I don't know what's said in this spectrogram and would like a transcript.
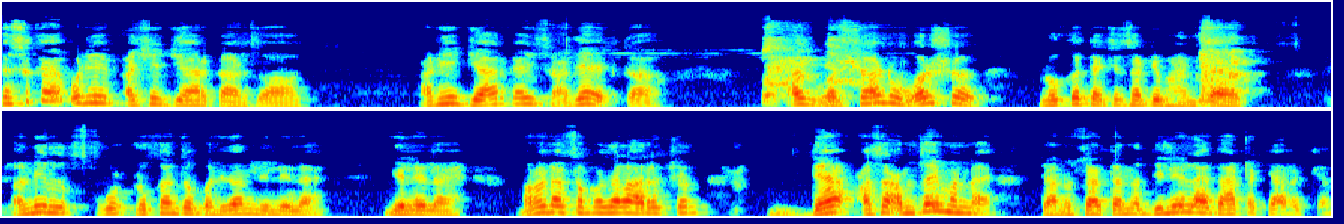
कसं काय आपण हे असे जे आर काढतो आहोत? आणि हे जे आर काही साधे आहेत का? आज वर्षानुवर्ष लोक त्याच्यासाठी भांडतायत. आणि लोकांचं बलिदान दिलेलं आहे गेलेलं आहे. मराठा समाजाला आरक्षण द्या असं आमचंही म्हणणं आहे. त्यानुसार त्यांना दिलेलं आहे दहा टक्के आरक्षण.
